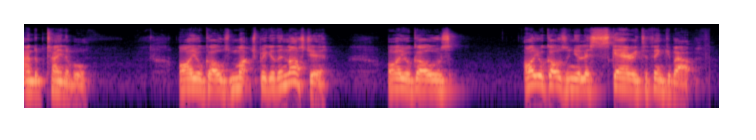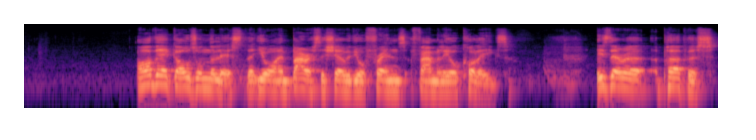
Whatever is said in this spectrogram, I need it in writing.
and obtainable? Are your goals much bigger than last year? Are your goals are your goals on your list scary to think about? Are there goals on the list that you are embarrassed to share with your friends, family, or colleagues? Is there a, a purpose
